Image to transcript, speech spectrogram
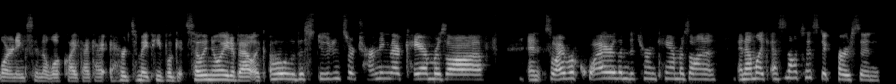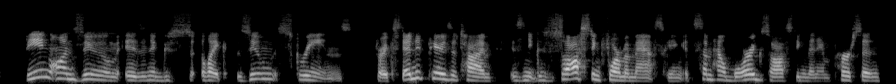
learning is going to look like. Like I heard so many people get so annoyed about like, oh, the students are turning their cameras off. And so I require them to turn cameras on. And I'm like, as an autistic person, being on Zoom is an ex- like Zoom screens for extended periods of time is an exhausting form of masking. It's somehow more exhausting than in person,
